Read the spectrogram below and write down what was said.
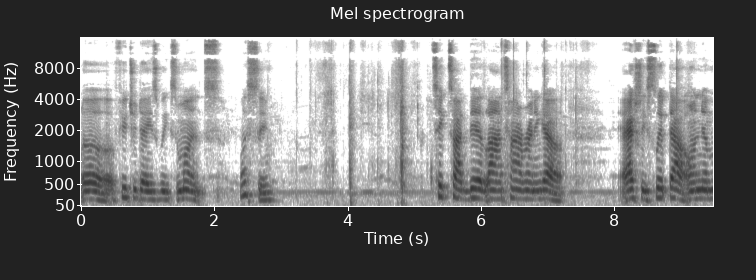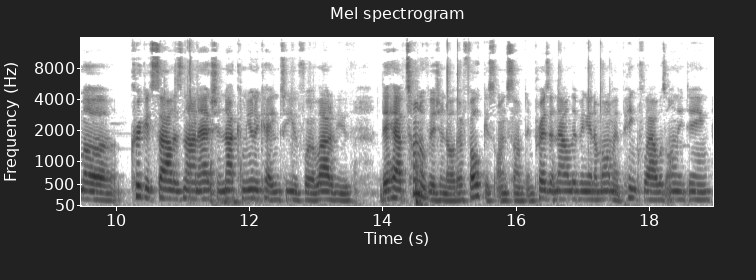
uh, future days, weeks, months. Let's see. tick tock deadline time running out. Actually slipped out on them uh, cricket silence non-action, not communicating to you for a lot of you. They have tunnel vision though. They're focused on something. Present now, living in a moment. Pink flowers, only thing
